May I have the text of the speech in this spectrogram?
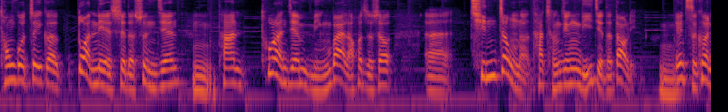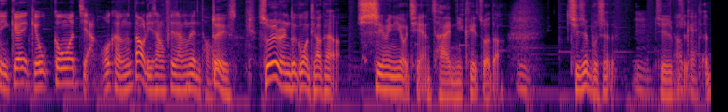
通过这个断裂式的瞬间，嗯，他突然间明白了，或者说，呃，亲证了他曾经理解的道理。嗯因为此刻你跟给我跟我讲，我可能道理上非常认同。对，所有人都跟我调侃，是因为你有钱才你可以做到。嗯，其实不是的。嗯，其实不是的。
